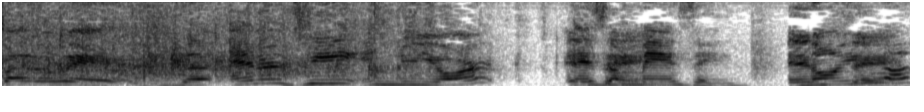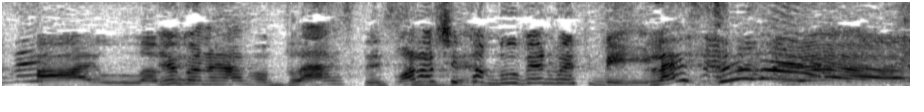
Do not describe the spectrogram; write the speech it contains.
By the way, the energy in New York is Insane. amazing. Don't you love it? I love it. You're gonna have a blast this year. Why don't you come move in with me? Let's do it. Yeah.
